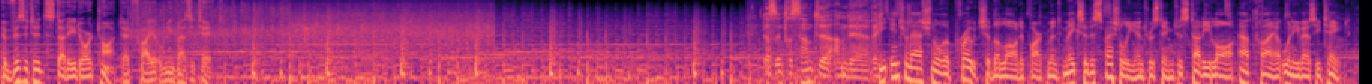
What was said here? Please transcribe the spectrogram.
have visited, studied, or taught at Freie Universität. Das Interessante an der The international approach of the law department makes it especially interesting to study law at Freie Universität.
